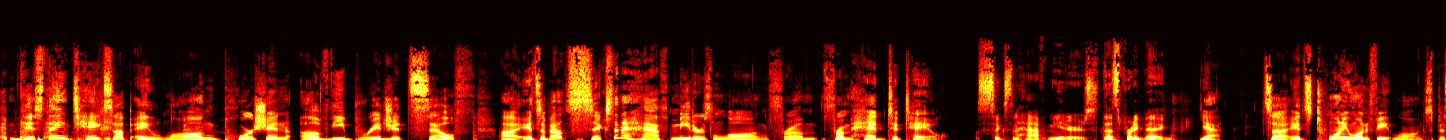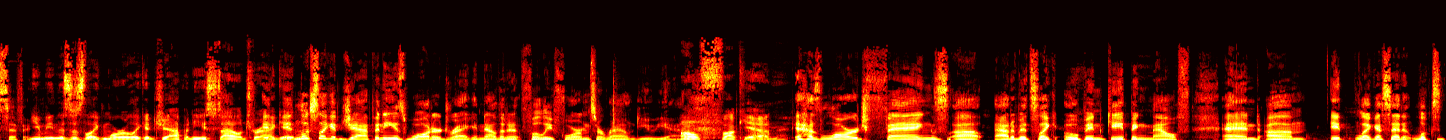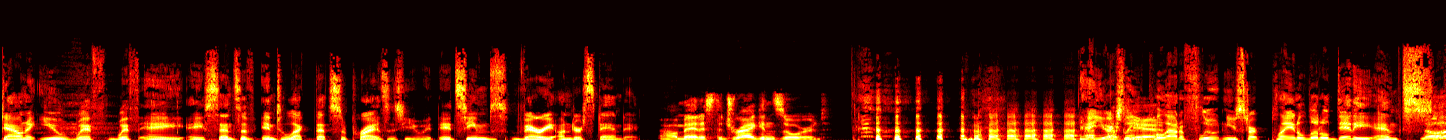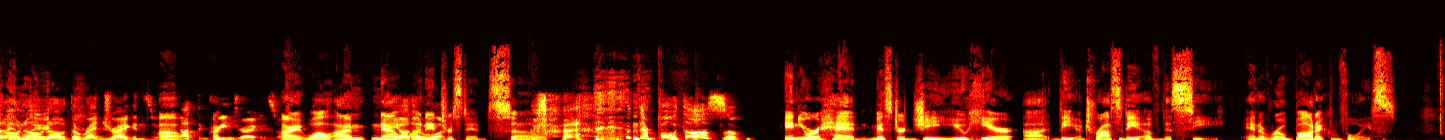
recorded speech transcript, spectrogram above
this thing takes up a long portion of the bridge itself. Uh it's about six and a half meters long from from head to tail. Six and a half meters. That's pretty big. Yeah. It's uh it's twenty one feet long specifically. You mean this is like more like a Japanese style dragon? it looks like a Japanese water dragon now that it fully forms around you, yeah. Oh fuck yeah! it has large fangs uh, out of its like open gaping mouth and um it like i said it looks down at you with with a a sense of intellect that surprises you it, it seems very understanding Oh man, it's the Dragon Zord. hey you actually yeah. pull out a flute and you start playing a little ditty and No, suddenly no, no, no. The Red Dragon Zord, Oh, not the Green Dragon Zord. all right well i'm now other one. uninterested so They're both awesome. in your head mr g you hear uh the atrocity of the sea in a robotic voice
